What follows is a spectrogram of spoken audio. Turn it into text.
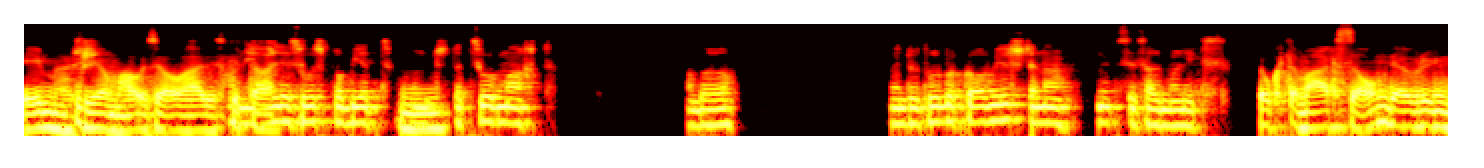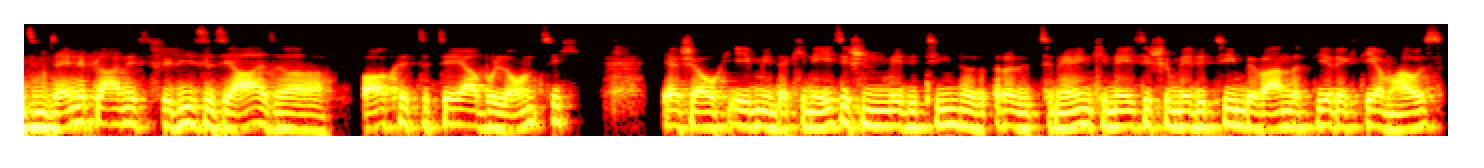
Eben hast du hier am Haus auch alles habe ich getan. alles ausprobiert Mhm. und dazu gemacht. Aber wenn du drüber gehen willst, dann nützt es halt mal nichts. Dr. Marc Saum, der übrigens im Sendeplan ist für dieses Jahr, also Bauerküste C-Abo lohnt sich. Der ist ja auch eben in der chinesischen Medizin oder traditionellen chinesischen Medizin bewandert, direkt hier am Haus.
